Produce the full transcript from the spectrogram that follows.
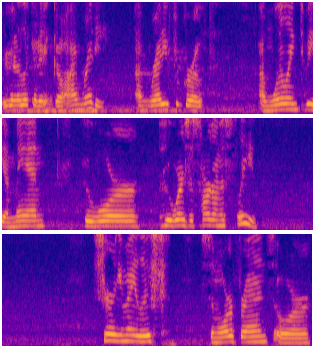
You're going to look at it and go, I'm ready. I'm ready for growth. I'm willing to be a man who wore who wears his heart on his sleeve. Sure, you may lose some more friends or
